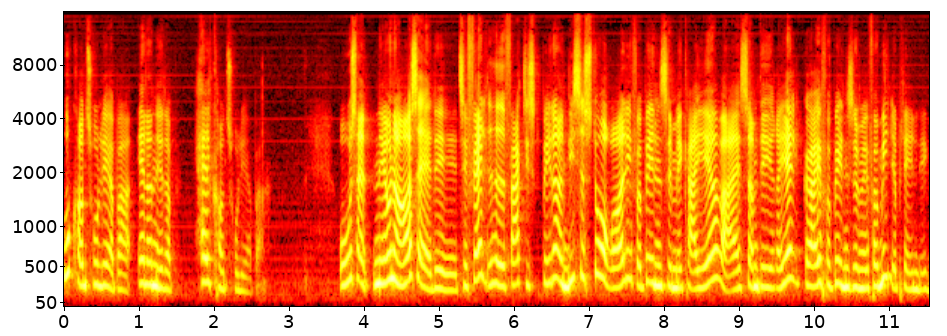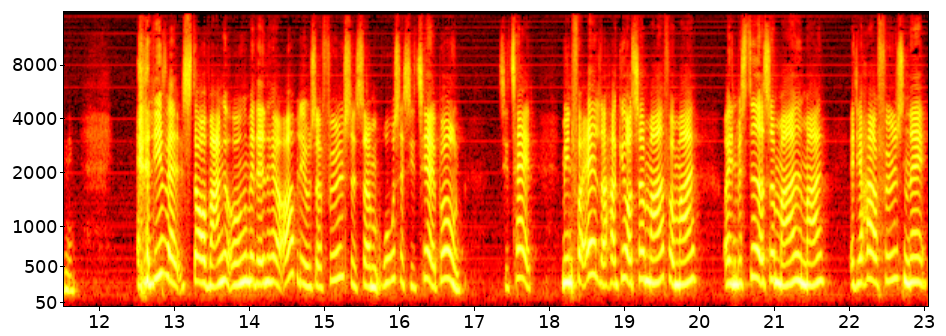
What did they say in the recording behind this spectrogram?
ukontrollerbare eller netop halvkontrollerbare. Rosa nævner også, at øh, tilfældighed faktisk spiller en lige så stor rolle i forbindelse med karriereveje, som det reelt gør i forbindelse med familieplanlægning. Alligevel står mange unge med den her oplevelse og følelse, som Rosa citerer i bogen. Citat. Mine forældre har gjort så meget for mig og investeret så meget i mig, at jeg har følelsen af,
